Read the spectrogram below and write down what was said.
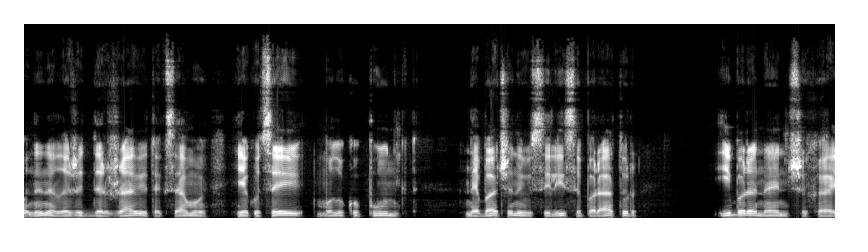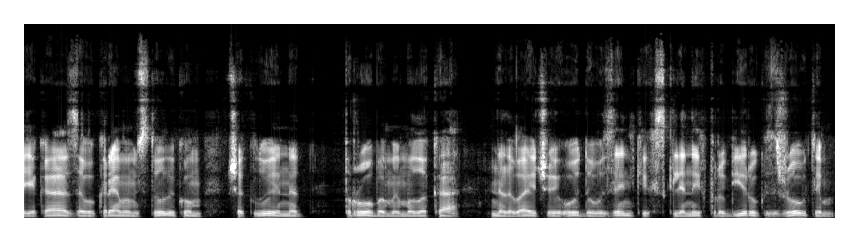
Вони належать державі так само, як оцей молокопункт, небачений у селі сепаратор і Бараненчиха, яка за окремим столиком чаклує над пробами молока, наливаючи його до вузеньких скляних пробірок з жовтим,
